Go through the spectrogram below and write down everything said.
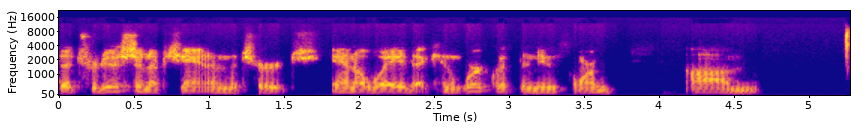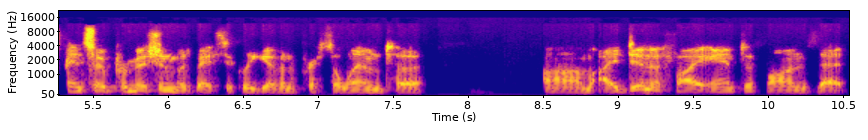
the tradition of chant in the church in a way that can work with the new form. Um, and so permission was basically given for Solesmes to um, identify antiphons that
